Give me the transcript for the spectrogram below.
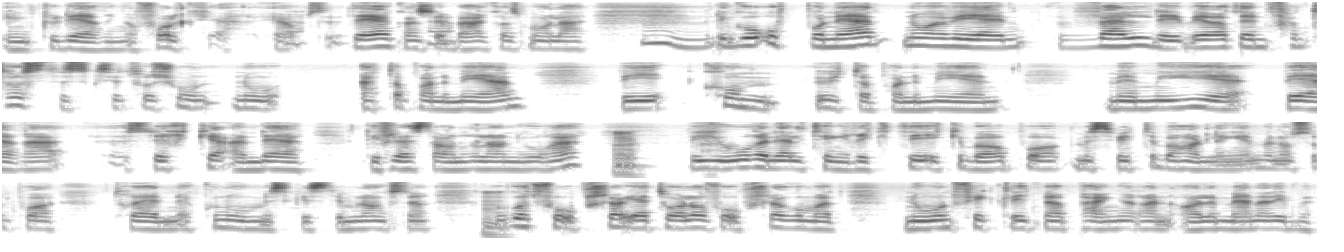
inkludering av folket. Ja. Det er kanskje bærekraftsmålet. Det går opp og ned. Nå er vi i en veldig Vi har hatt en fantastisk situasjon nå etter pandemien. Vi kom ut av pandemien med mye bedre styrke enn det de fleste andre land gjorde. Vi gjorde en del ting riktig, ikke bare på, med smittebehandlingen, men også på tror jeg, den økonomiske stimulansen. Mm. godt få oppslag, Jeg tåler å få oppslag om at noen fikk litt mer penger enn alle mener de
